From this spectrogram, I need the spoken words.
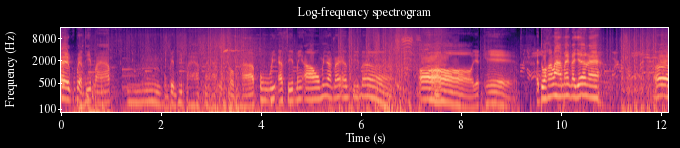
ยกูเปลี่ยนที่แป๊บอืมผมเปลี่ยนที่แป๊บนะครับท่านผู้ชมครับอุ้ยแอซซิดไม่เอาไม่อยากได้แอซซิดนะ อ๋อเย็ดเคไอตัวข้างล่างแม่งก็เยอะไง เออ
